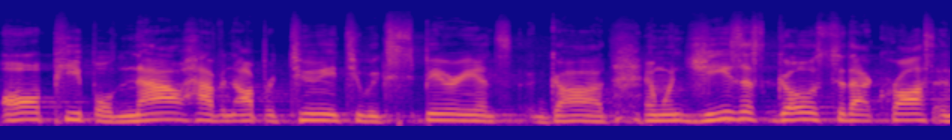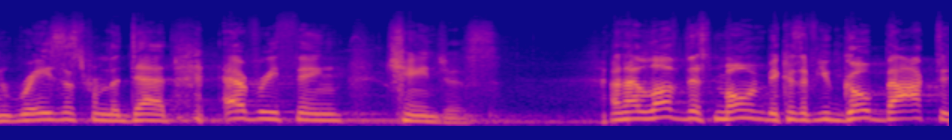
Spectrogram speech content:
all people now have an opportunity to experience God. And when Jesus goes to that cross and raises from the dead, everything changes. And I love this moment because if you go back to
